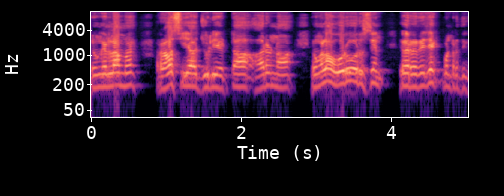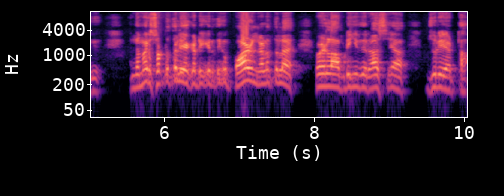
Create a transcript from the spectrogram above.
இவங்க இல்லாமல் ராசியா ஜூலியட்டா அருணா இவங்கெல்லாம் ஒரு ஒரு சீன் இவரை ரிஜெக்ட் பண்ணுறதுக்கு இந்த மாதிரி சொட்டத்தலையை கட்டிக்கிறதுக்கு பாழுங்கணத்தில் விழலாம் அப்படிங்குது ராசியா ஜூலியட்டா.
